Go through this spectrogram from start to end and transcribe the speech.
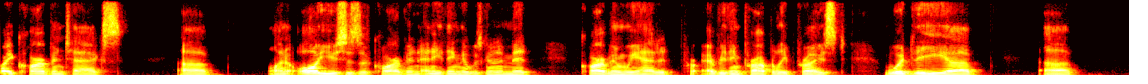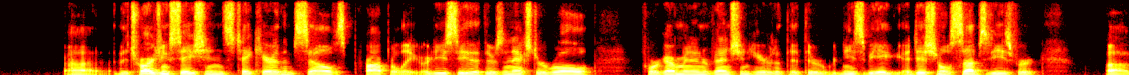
right carbon tax uh, on all uses of carbon, anything that was going to emit carbon, we had it, everything properly priced. Would the uh, uh, uh, the charging stations take care of themselves properly? Or do you see that there's an extra role for government intervention here, that, that there needs to be additional subsidies for uh,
